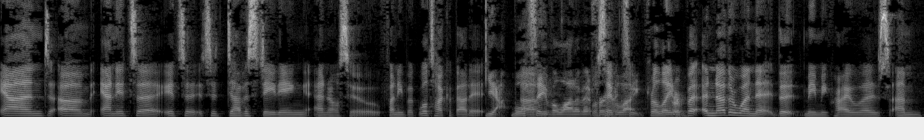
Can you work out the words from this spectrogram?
and um, and it's a it's a it's a devastating and also funny book. We'll talk about it. Yeah, we'll Um, save a lot of it We'll for save a lot for later. Sure. But another one that that made me cry was um,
